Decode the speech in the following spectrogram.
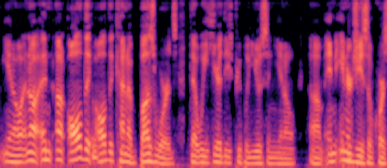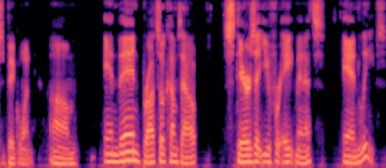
you know and uh, and uh, all the all the kind of buzzwords that we hear these people using. You know, um, and energy is of course a big one. Um, and then Braco comes out, stares at you for eight minutes, and leaves.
